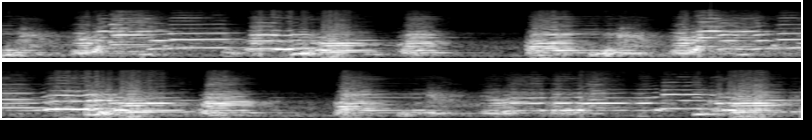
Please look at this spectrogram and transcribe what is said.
Thank you.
